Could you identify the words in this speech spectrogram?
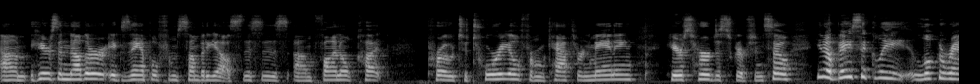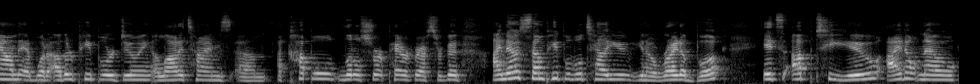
Um, here's another example from somebody else. This is um, Final Cut Pro tutorial from Catherine Manning. Here's her description. So, you know, basically look around at what other people are doing. A lot of times, um, a couple little short paragraphs are good. I know some people will tell you, you know, write a book. It's up to you. I don't know.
